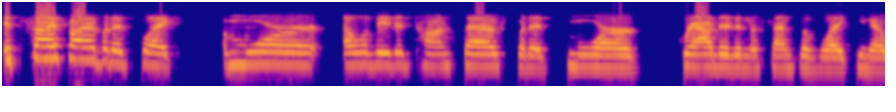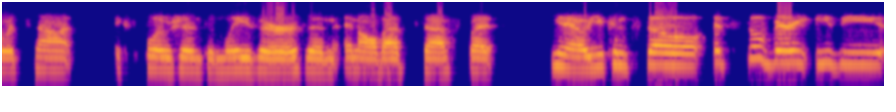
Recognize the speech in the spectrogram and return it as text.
it's sci-fi, but it's like a more elevated concept, but it's more grounded in the sense of like, you know, it's not explosions and lasers and, and all that stuff, but you know, you can still, it's still very easy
